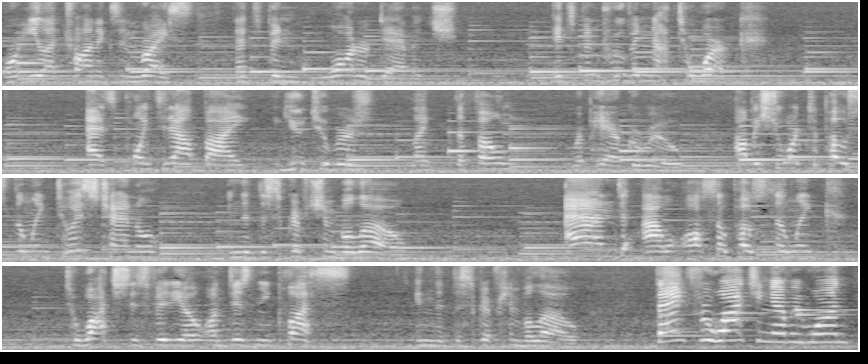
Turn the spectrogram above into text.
or electronics in rice that's been water damage. It's been proven not to work. As pointed out by YouTubers like the phone repair guru. I'll be sure to post the link to his channel in the description below. And I will also post the link to watch this video on Disney Plus in the description below. Thanks for watching, everyone.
